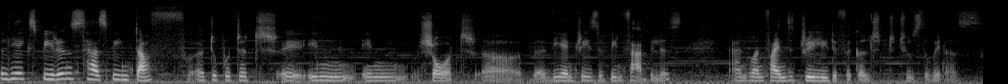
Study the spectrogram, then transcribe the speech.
Well, the experience has been tough, uh, to put it uh, in in short. Uh, the entries have been fabulous, and one finds it really difficult to choose the winners.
